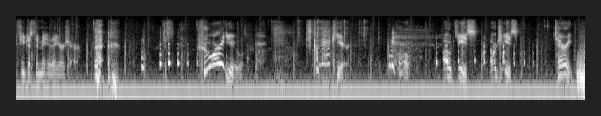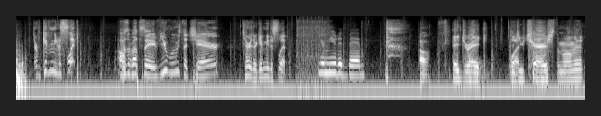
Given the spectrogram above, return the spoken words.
if you just admit that you're a chair. Just, who are you? Just come back here. Oh, oh, jeez. Oh, jeez. Terry, they're giving me the slip. I was about to say, if you lose the chair. Terry, they're giving me the slip. You're muted, babe. Oh, hey Drake. Did What? you cherish the moment?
